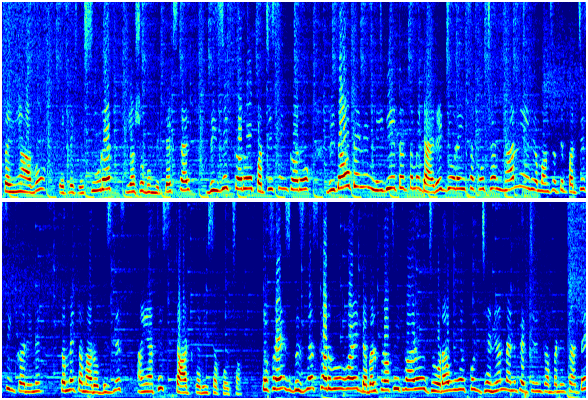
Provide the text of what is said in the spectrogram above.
તો અહીંયા આવો, એટલે કે સુરત યશોભૂમિ ટેક્સટાઇલ વિઝિટ કરો પર્ચેસિંગ કરો. વિદાઉટ એની મીડિયેટર તમે ડાયરેક્ટ જોડાઈ શકો છો. નાની એવી અમાઉન્ટ સાથે પર્ચેસિંગ કરીને તમે તમારો બિઝનેસ અહીંયાથી સ્ટાર્ટ કરી શકો છો. તો ફ્રેન્ડ્સ બિઝનેસ કરવો હોય ડબલ પ્રોફિટ વાળો, જોડાવવું હોય, કોઈ જેન્યુઅન મેન્યુફેક્ચરિંગ કંપની સાથે,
